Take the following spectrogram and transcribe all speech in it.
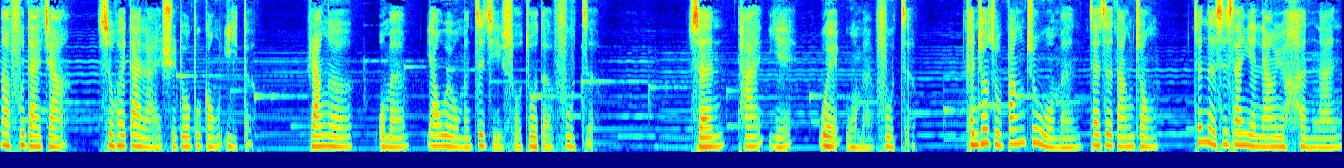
那付代价是会带来许多不公义的。然而，我们要为我们自己所做的负责。神他也为我们负责。恳求主帮助我们在这当中，真的是三言两语很难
